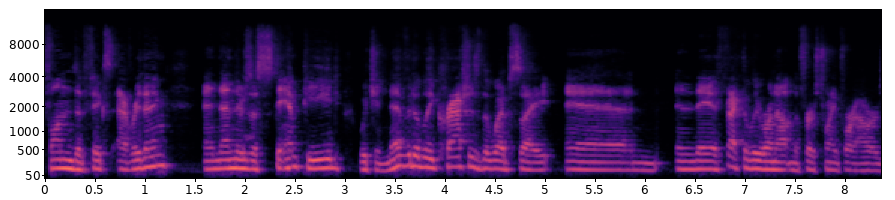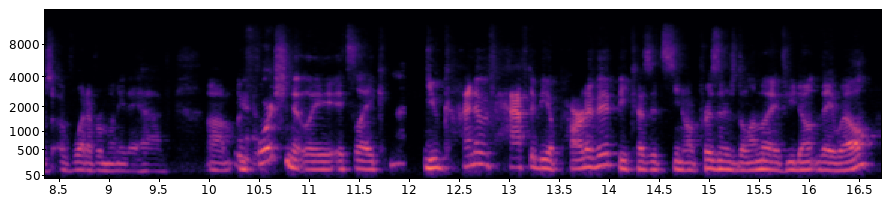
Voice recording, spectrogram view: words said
fund to fix everything, and then there's a stampede which inevitably crashes the website, and and they effectively run out in the first 24 hours of whatever money they have. Um, yeah. Unfortunately, it's like you kind of have to be a part of it because it's you know a prisoner's dilemma. If you don't, they will.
